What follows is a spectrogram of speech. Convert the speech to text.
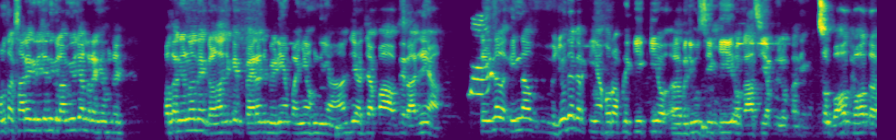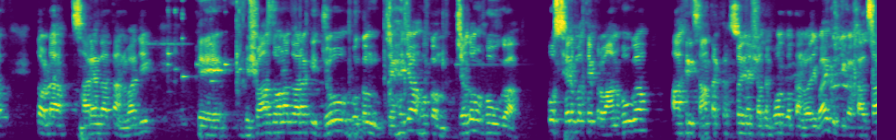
ਹੁਣ ਤੱਕ ਸਾਰੇ ਅੰਗਰੇਜ਼ਾਂ ਦੀ ਗੁਲਾਮੀ ਓ ਚੱਲ ਰਹੇ ਹੁੰਦੇ। ਪਤਾ ਨਹੀਂ ਉਹਨਾਂ ਨੇ ਗਲਾਂ 'ਚ ਕਿ ਪੈਰਾਂ 'ਚ ਬੀੜੀਆਂ ਪਾਈਆਂ ਹੁੰਦੀਆਂ, ਜੇ ਅੱਜ ਆਪਾਂ ਆਪਦੇ ਰਾਜੇ ਆ ਤੇ ਇਹਨਾਂ ਇਹਨਾਂ ਯੋਧਿਆਂ ਕਰਕੇ ਆ, ਹੋਰ ਆਪਣੀ ਕੀ ਕੀ ਵਜੂਦ ਸੀ, ਕੀ ਔਕਾਤ ਸੀ ਆਪਣੇ ਲੋਕਾਂ ਦੀ। ਸੋ ਬਹੁਤ ਬਹੁਤ ਤੁਹਾਡਾ ਸਾਰਿਆਂ ਦਾ ਧੰਨਵਾਦ ਜੀ, ਤੇ ਵਿਸ਼ਵਾਸ ਦਵਾਉਣਾ ਦੁਆਰਾ ਕਿ ਜੋ ਹੁਕਮ ਜਿਹਜਾ ਹੁਕਮ ਜਦੋਂ ਹੋਊਗਾ, ਉਹ ਸਿਰ ਮੱਥੇ ਪ੍ਰਵਾਨ ਹੋਊਗਾ। ਆਖਰੀ ਸਾਹ ਤੱਕ ਸੋ ਇਹਨਾਂ ਸ਼ਬਦਾਂ ਬਹੁਤ ਬਹੁਤ ਧੰਨਵਾਦ ਜੀ। ਵਾਹਿਗੁਰੂ ਜੀ ਕਾ ਖਾਲਸਾ,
